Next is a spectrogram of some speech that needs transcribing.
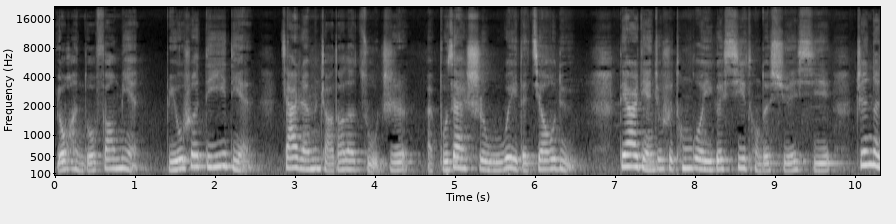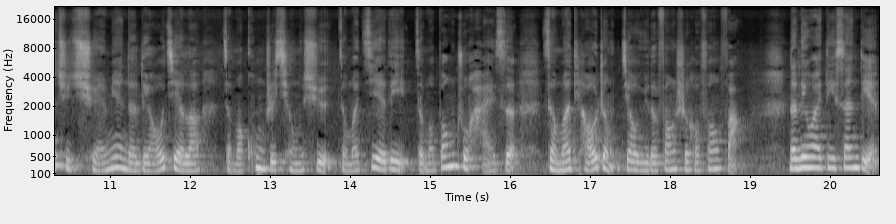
有很多方面。比如说，第一点，家人们找到了组织，哎，不再是无谓的焦虑。第二点就是通过一个系统的学习，真的去全面的了解了怎么控制情绪，怎么借力，怎么帮助孩子，怎么调整教育的方式和方法。那另外第三点。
